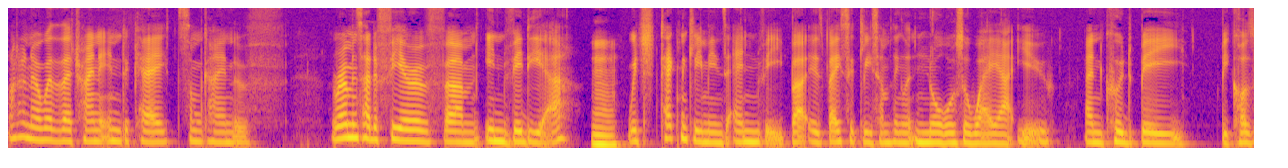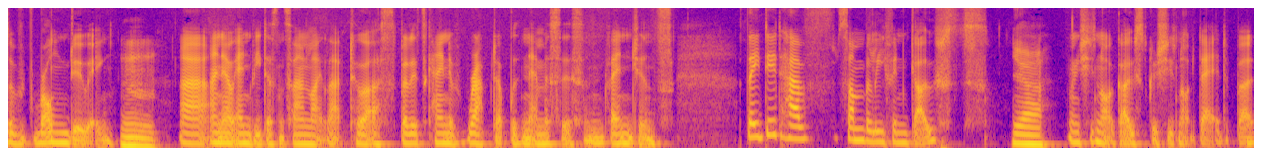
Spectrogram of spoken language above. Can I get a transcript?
I don't know whether they're trying to indicate some kind of. The Romans had a fear of um, invidia, Mm. which technically means envy, but is basically something that gnaws away at you and could be because of wrongdoing. Mm. Uh, I know envy doesn't sound like that to us, but it's kind of wrapped up with nemesis and vengeance. They did have some belief in ghosts. Yeah. I mean, she's not a ghost because she's not dead, but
